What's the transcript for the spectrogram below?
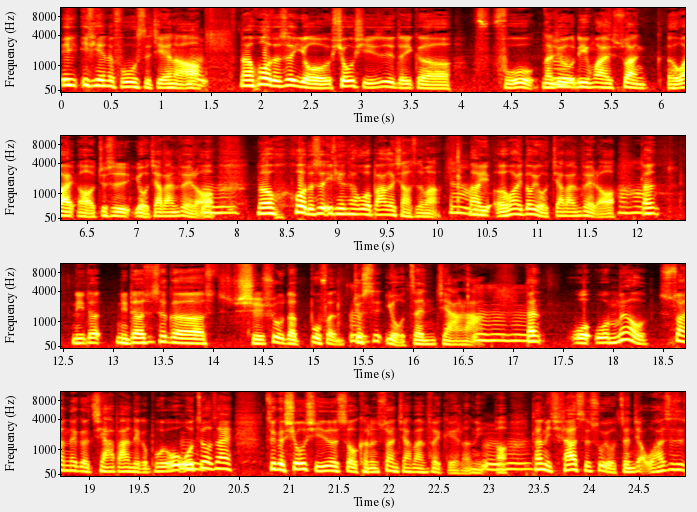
一一天的服务时间了哦，嗯、那或者是有休息日的一个服务，那就另外算额外哦，就是有加班费了哦。嗯、那或者是一天超过八个小时嘛，嗯、那额外都有加班费了哦。嗯、但你的你的这个时数的部分就是有增加啦，嗯、但。我我没有算那个加班的一个部分，我我只有在这个休息日的时候可能算加班费给了你哦，但你其他时数有增加，我还是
